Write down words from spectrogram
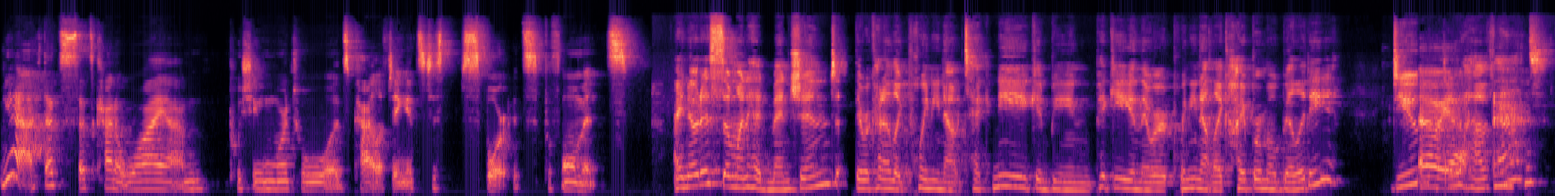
yeah, that's that's kind of why I'm pushing more towards powerlifting. It's just sport, it's performance. I noticed someone had mentioned they were kind of like pointing out technique and being picky and they were pointing out like hypermobility. Do you, oh, do you have that?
